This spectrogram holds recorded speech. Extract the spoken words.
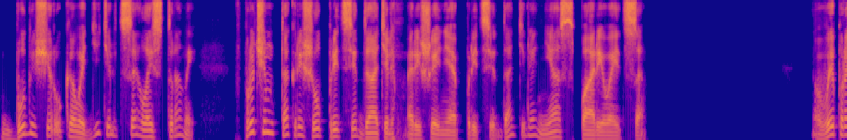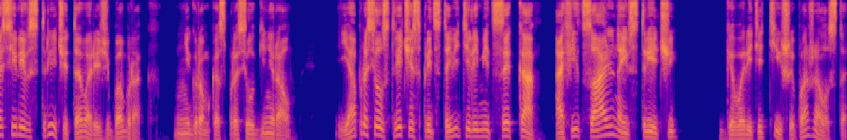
будущий руководитель целой страны. Впрочем, так решил председатель, а решение председателя не оспаривается. «Вы просили встречи, товарищ Бабрак?» – негромко спросил генерал. «Я просил встречи с представителями ЦК, официальной встречи». «Говорите тише, пожалуйста»,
